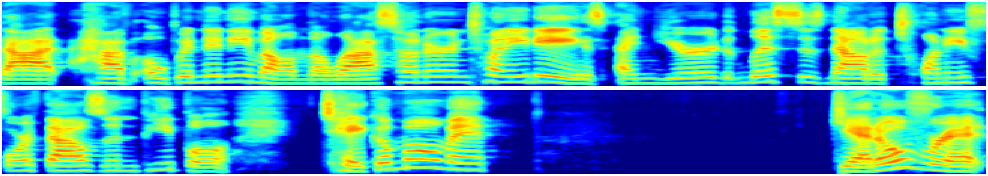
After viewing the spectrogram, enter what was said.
that have opened an email in the last 120 days, and your list is now to 24,000 people. Take a moment, get over it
